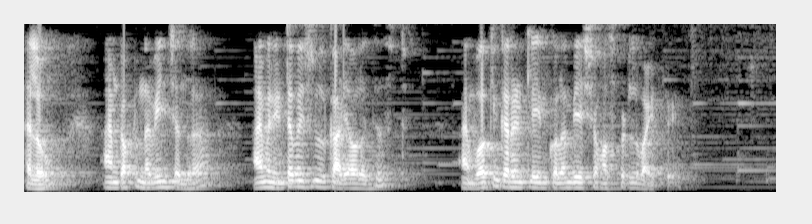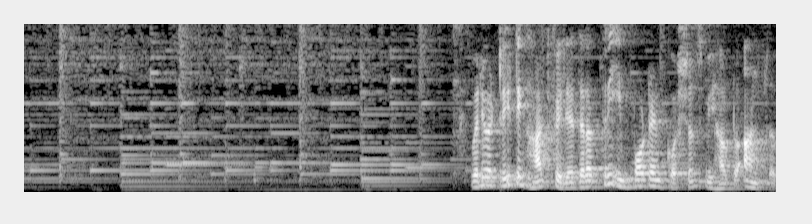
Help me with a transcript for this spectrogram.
Hello, I am Dr. Naveen Chandra. I am an interventional cardiologist. I am working currently in Columbia Asia Hospital, Whitefield. When you are treating heart failure, there are three important questions we have to answer.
